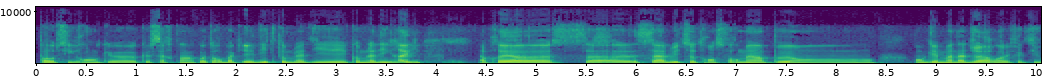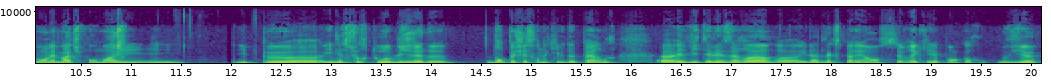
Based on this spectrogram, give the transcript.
pas aussi grand que, que certains quarterbacks élites, comme l'a dit, dit Greg. Après, euh, c'est à lui de se transformer un peu en, en, game manager. Effectivement, les matchs, pour moi, il, euh, est surtout obligé de d'empêcher son équipe de perdre, euh, éviter les erreurs. il a de l'expérience. C'est vrai qu'il n'est pas encore vieux,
